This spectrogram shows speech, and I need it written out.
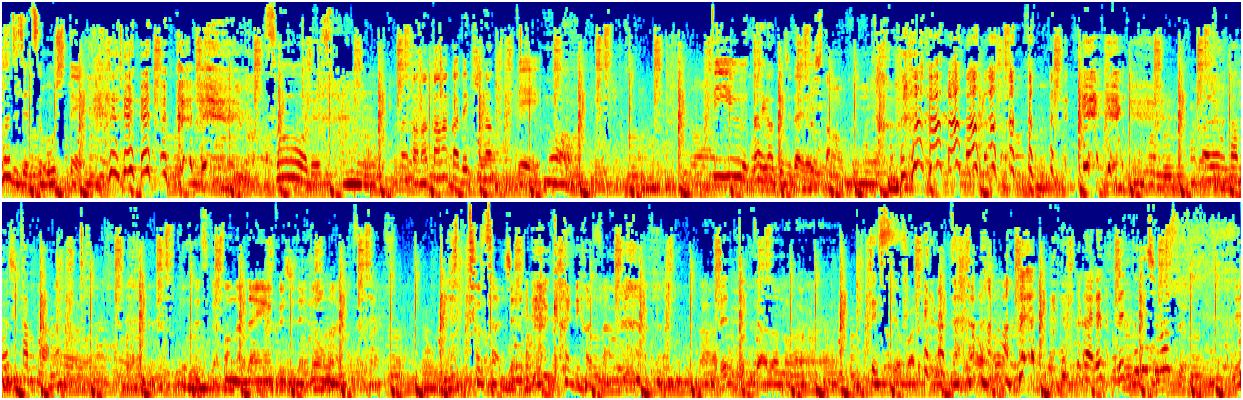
マジ絶望して。そうです、うん、なんかなかなかできなくて。っていう大学時代でした。あでも楽しかった、どうですか？そんな大学時代どう思います？レ ッドさんじゃないカリオさんあレッドってあだ名が呼ばれてるんですけどあレッレッドでします。レ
